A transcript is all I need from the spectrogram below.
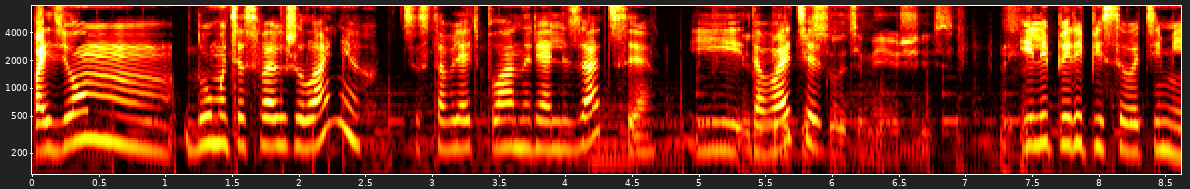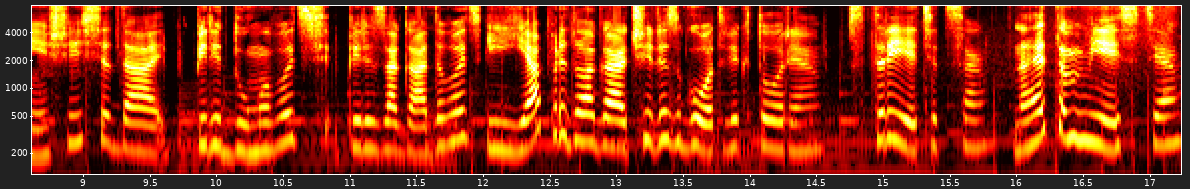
пойдем думать о своих желаниях, составлять планы реализации и Или давайте переписывать имеющиеся. или переписывать имеющиеся, да, передумывать, перезагадывать. И я предлагаю через год, Виктория, встретиться на этом месте.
